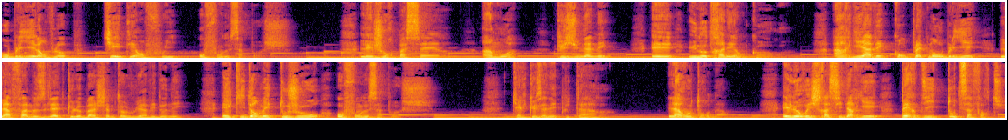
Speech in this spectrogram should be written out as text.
oublié l'enveloppe qui était enfouie au fond de sa poche. Les jours passèrent, un mois, puis une année, et une autre année encore. Arié avait complètement oublié la fameuse lettre que le Baal Shem Tov lui avait donnée, et qui dormait toujours au fond de sa poche. Quelques années plus tard, la retourna, et le riche Racide Arié perdit toute sa fortune.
